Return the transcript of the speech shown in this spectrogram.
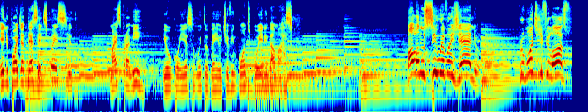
ele pode até ser desconhecido, mas para mim, eu o conheço muito bem. Eu tive encontro com ele em Damasco. Paulo anuncia o evangelho para um monte de filósofos,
